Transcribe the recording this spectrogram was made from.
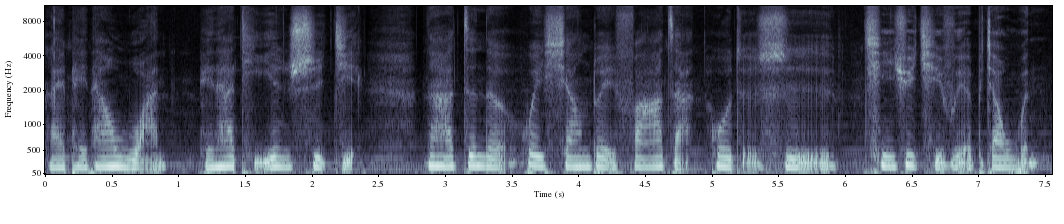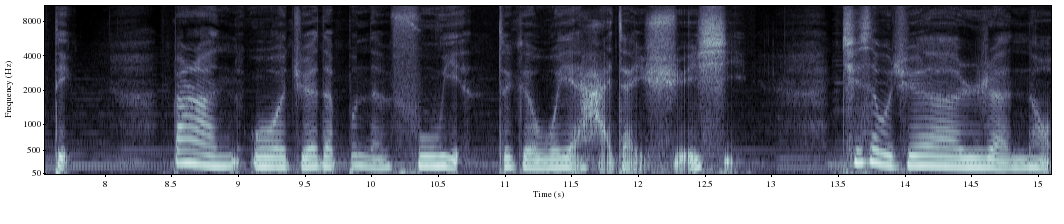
来陪他玩。陪他体验世界，那他真的会相对发展，或者是情绪起伏也比较稳定。当然，我觉得不能敷衍，这个我也还在学习。其实我觉得人哦，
